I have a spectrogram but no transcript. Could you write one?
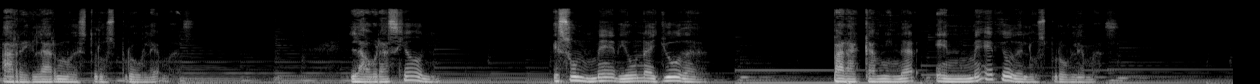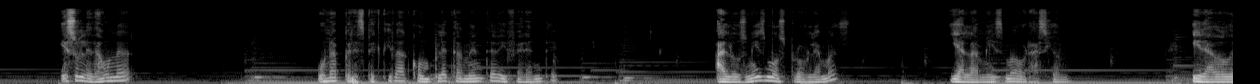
arreglar nuestros problemas. La oración es un medio, una ayuda para caminar en medio de los problemas. Eso le da una, una perspectiva completamente diferente a los mismos problemas y a la misma oración. Y dado,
